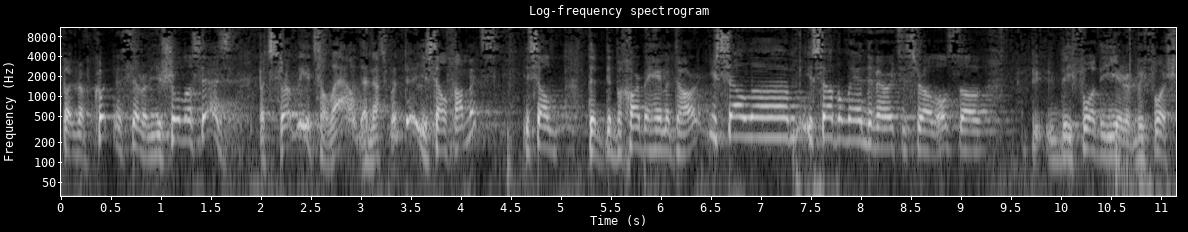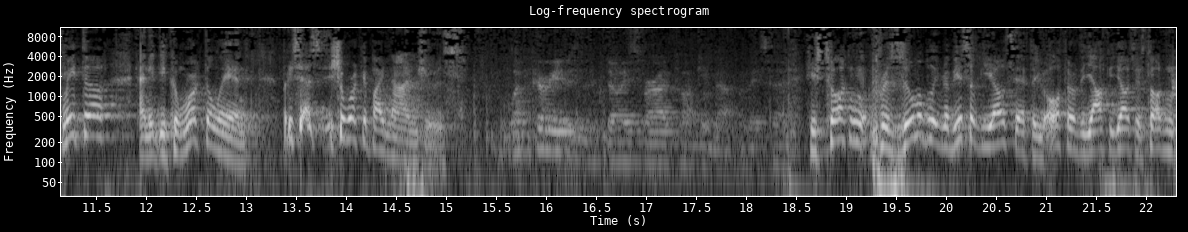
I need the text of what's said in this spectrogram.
but Rav Kutner said, Rav Yeshua says, but certainly it's allowed, and that's what you sell chametz, you sell the, the Bechar Behemoth you sell, um, you sell the land of Eretz Yisrael also before the year, before Shemitah, and you can work the land. But he says you should work it by non-Jews. What period is the Doi Svarad talking about? He's talking, presumably, Rabbi Yisrael Yosef, the author of the Yalkut Yosef, is talking,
